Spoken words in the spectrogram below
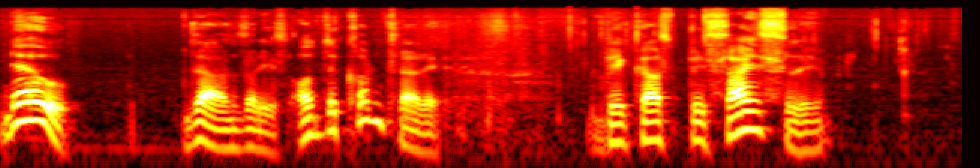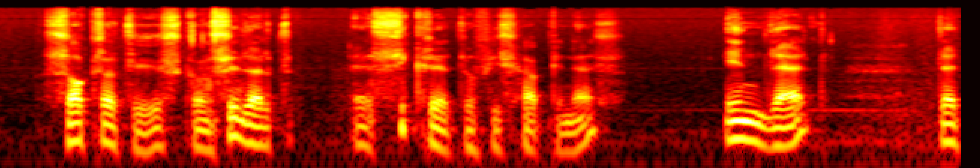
No. The answer is on the contrary, because precisely Socrates considered a secret of his happiness in that that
